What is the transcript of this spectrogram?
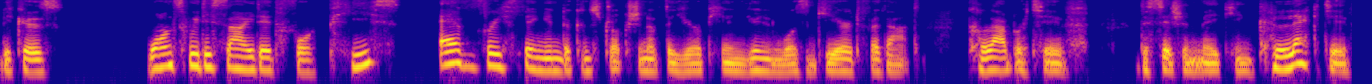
Because once we decided for peace, everything in the construction of the European Union was geared for that collaborative, decision making, collective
